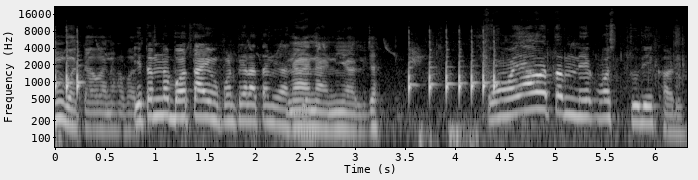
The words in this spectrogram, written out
હું બતાવવાના હવે? એ તમને બતાવ્યું પણ પેલા તમે ના ના નહીં હાલ જા. તો અહીંયા આવો તમને એક વસ્તુ દેખાડું.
